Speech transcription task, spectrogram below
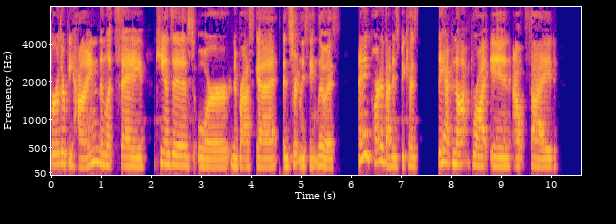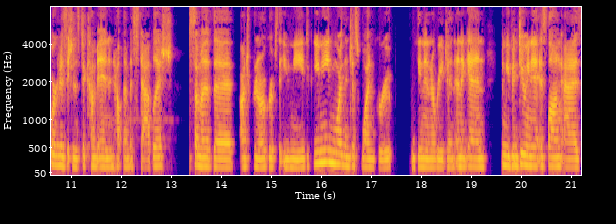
further behind than let's say Kansas or Nebraska and certainly St. Louis. I think part of that is because they have not brought in outside organizations to come in and help them establish some of the entrepreneurial groups that you need. You need more than just one group working in a region. And again, when you've been doing it as long as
